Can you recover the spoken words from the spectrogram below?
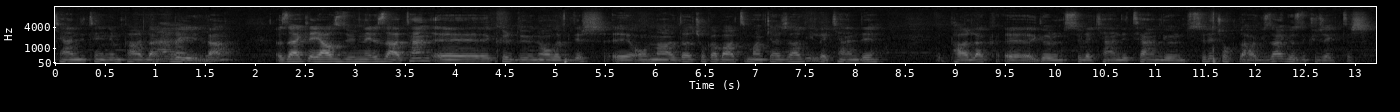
Kendi teninin parlaklığıyla. Özellikle yaz düğünleri zaten e, kır düğünü olabilir. E, onlarda çok abartı makyajlar değil de kendi parlak e, görüntüsüyle, kendi ten görüntüsüyle çok daha güzel gözükecektir.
